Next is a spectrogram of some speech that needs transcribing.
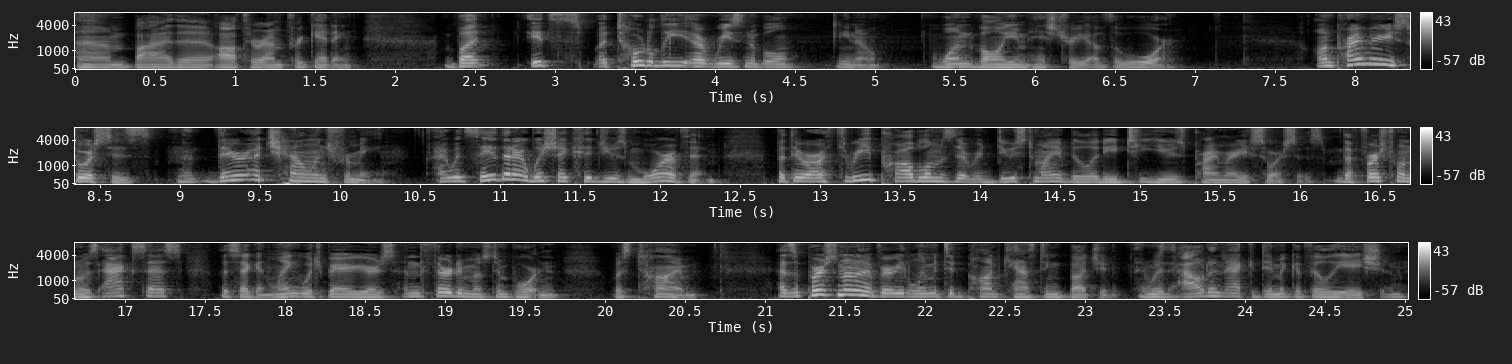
um, by the author I'm forgetting. But it's a totally a reasonable, you know, one volume history of the war. On primary sources, they're a challenge for me. I would say that I wish I could use more of them, but there are three problems that reduced my ability to use primary sources. The first one was access, the second, language barriers, and the third and most important was time. As a person on a very limited podcasting budget and without an academic affiliation,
